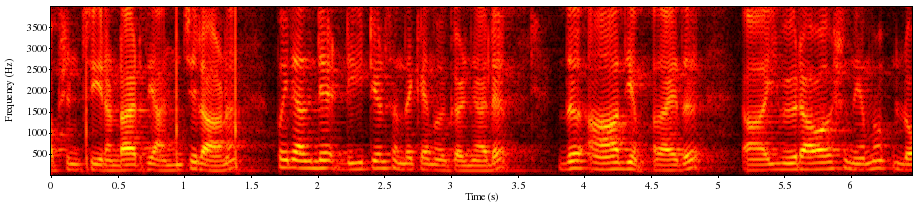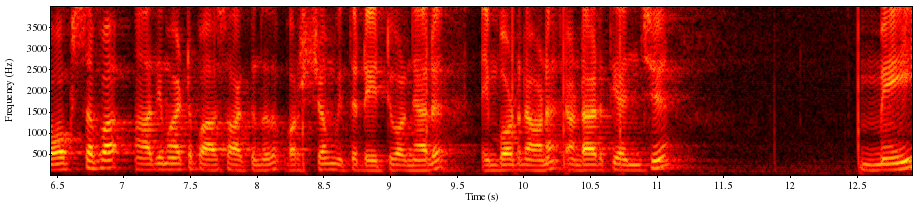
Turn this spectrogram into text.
ഓപ്ഷൻ സി രണ്ടായിരത്തി അഞ്ചിലാണ് അപ്പോൾ ഇനി അതിന്റെ ഡീറ്റെയിൽസ് എന്തൊക്കെയാണെന്ന് നോക്കിക്കഴിഞ്ഞാൽ ഇത് ആദ്യം അതായത് ഈ വിവരാവകാശ നിയമം ലോക്സഭ ആദ്യമായിട്ട് പാസ്സാക്കുന്നത് വർഷം വിത്ത് ഡേറ്റ് പറഞ്ഞാൽ ഇമ്പോർട്ടന്റ് ആണ്. രണ്ടായിരത്തി അഞ്ച് മെയ്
